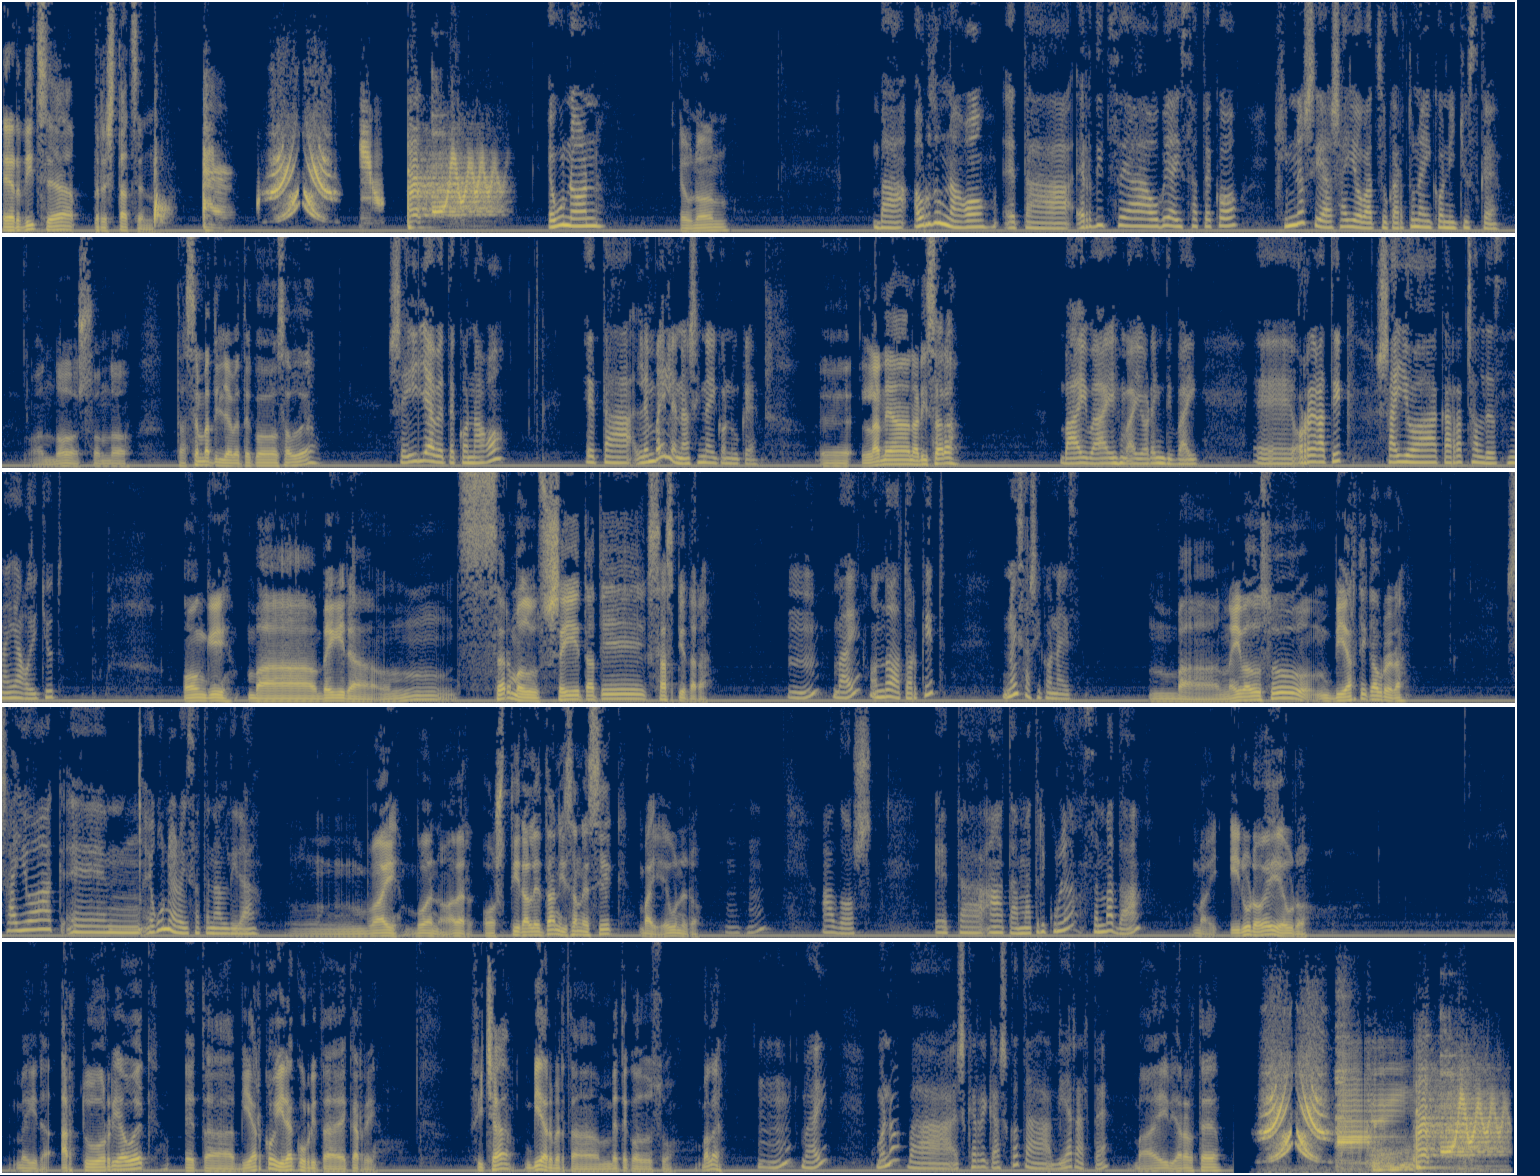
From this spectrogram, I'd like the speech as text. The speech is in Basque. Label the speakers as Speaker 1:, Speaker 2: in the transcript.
Speaker 1: Erditzea prestatzen.
Speaker 2: Egunon,
Speaker 1: Eunon,
Speaker 2: ba, aurdun nago eta erditzea hobea izateko gimnasia saio batzuk hartu nahiko nituzke.
Speaker 1: ondo, ondo. Ta zenbat hilabeteko zaude?
Speaker 2: Sei hilabeteko nago eta lehenbailen hasi nahiko nuke.
Speaker 1: E, lanean ari zara?
Speaker 2: Bai, bai, bai, oraindik bai. E, horregatik, saioak arratsaldez nahiago ditut.
Speaker 1: Ongi, ba, begira, mm, zer moduz, seietatik zazpietara?
Speaker 2: Mm, bai, ondo datorkit. Noiz hasiko naiz?
Speaker 1: Ba, nahi baduzu, bihartik aurrera.
Speaker 2: Saioak em, egunero izaten aldira.
Speaker 1: Mm, bai, bueno, a ber, ostiraletan izan ezik, bai, egunero.
Speaker 2: Ados. Eta, ah, eta matrikula, zenbat da?
Speaker 1: Bai, irurogei euro. Begira, hartu horri hauek eta biharko irakurrita ekarri. Fitxa, bihar bertan beteko duzu, bale?
Speaker 2: Mm, bai. Bueno, ba, eskerrik asko eta bihar arte.
Speaker 1: Bai, bihar arte.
